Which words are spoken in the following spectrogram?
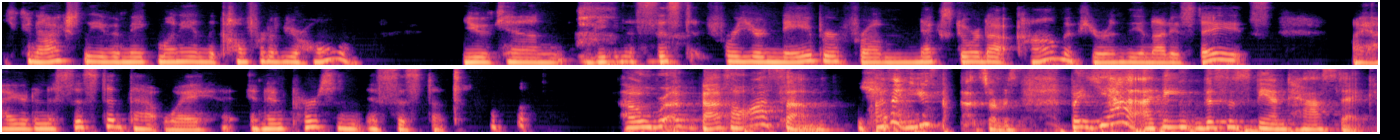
you can actually even make money in the comfort of your home. You can be an assistant for your neighbor from nextdoor.com if you're in the United States. I hired an assistant that way, an in person assistant. Oh, that's awesome. I haven't used that service. But yeah, I think this is fantastic.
